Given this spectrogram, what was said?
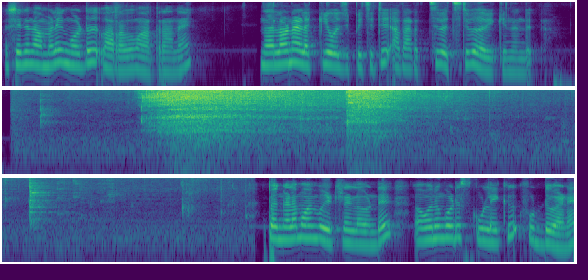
പക്ഷേ എങ്കിൽ നമ്മളിങ്ങോട്ട് വറവ് മാത്രമാണ് നല്ലോണം ഇളക്കി യോജിപ്പിച്ചിട്ട് അത് അടച്ച് വെച്ചിട്ട് വേവിക്കുന്നുണ്ട്. പെങ്ങളെ മോൻ വീട്ടിലുള്ളതുകൊണ്ട് ഓനും കൂടി സ്കൂളിലേക്ക് ഫുഡ് വേണേ.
